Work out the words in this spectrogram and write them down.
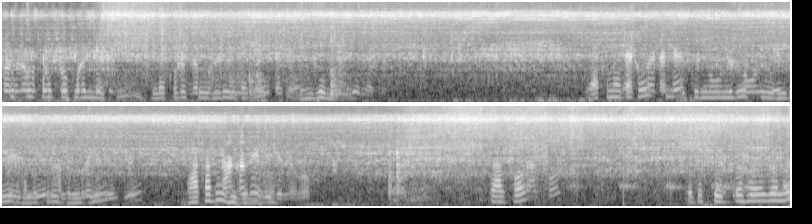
প্রথমে ছোটো ছোটো করে কেটে নিয়েছি। ভালো করে তেল দিয়ে এটাকে ভেজে নেব। এখন এটাকে একটু নুন দিয়ে তেল দিয়ে ভালো করে ভেজে ঢাকা দিয়ে ভেজে নেব। তারপর এটা সেদ্ধ হয়ে গেলে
